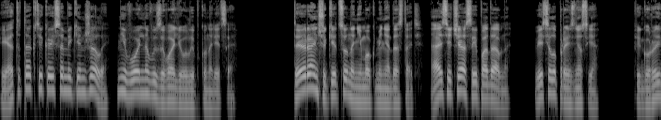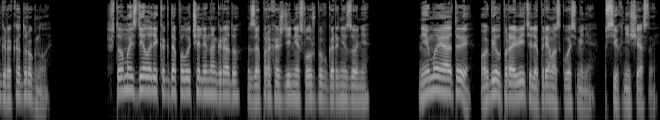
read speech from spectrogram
и эта тактика и сами кинжалы невольно вызывали улыбку на лице. «Ты раньше, Кицуна, не мог меня достать, а сейчас и подавно», — весело произнес я. Фигура игрока дрогнула. «Что мы сделали, когда получали награду за прохождение службы в гарнизоне?» «Не мы, а ты. Убил правителя прямо сквозь меня, псих несчастный.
